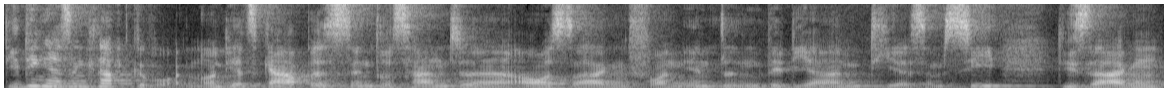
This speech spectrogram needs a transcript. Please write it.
die Dinger sind knapp geworden. Und jetzt gab es interessante Aussagen von Intel, Nvidia und TSMC, die sagen,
